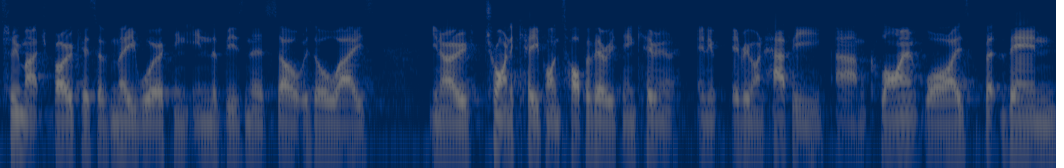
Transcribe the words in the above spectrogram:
too much focus of me working in the business, so it was always, you know, trying to keep on top of everything, keeping everyone happy um, client-wise, but then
